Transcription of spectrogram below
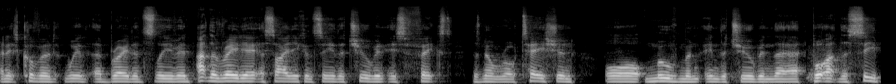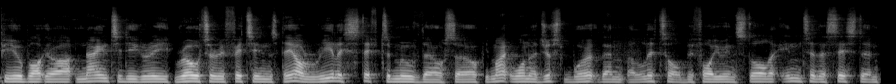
and it's covered with a braided sleeving. At the radiator side, you can see the tubing is fixed. There's no rotation or movement in the tube in there. But at the CPU block, there are 90 degree rotary fittings. They are really stiff to move though, so you might want to just work them a little before you install it into the system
